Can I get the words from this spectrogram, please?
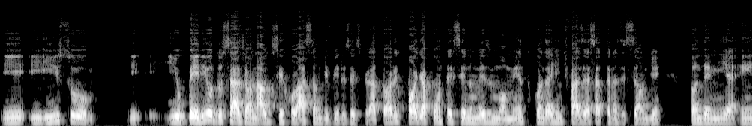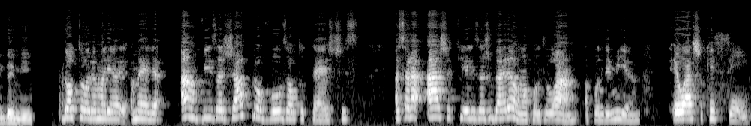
e, e isso. E, e, o período sazonal de circulação de vírus respiratórios pode acontecer no mesmo momento, quando a gente fazer essa transição de pandemia em endemia. Doutora Maria Amélia, a Anvisa já aprovou os autotestes. A senhora acha que eles ajudarão a controlar a pandemia? Eu acho que sim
